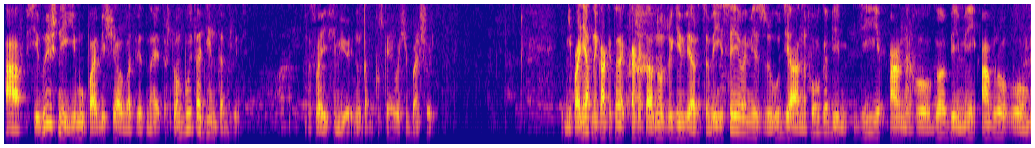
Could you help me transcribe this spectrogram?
А Всевышний ему пообещал в ответ на это, что он будет один там жить со своей семьей, ну там пускай очень большой. Непонятно, как это, как это одно с другим вяжется. Вейсейвами зу ангога бимей аврогом.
